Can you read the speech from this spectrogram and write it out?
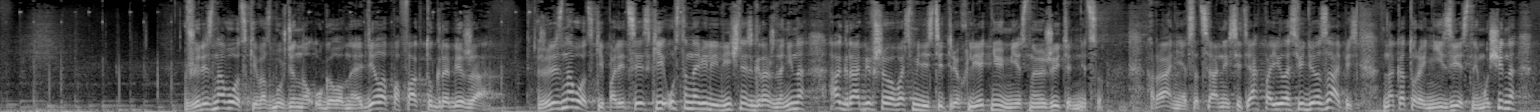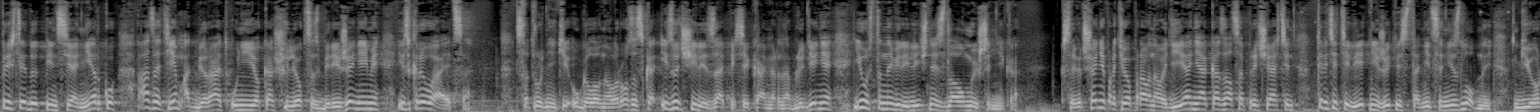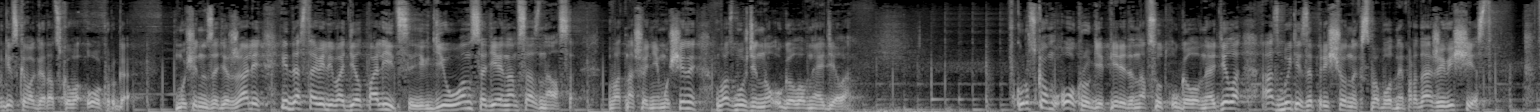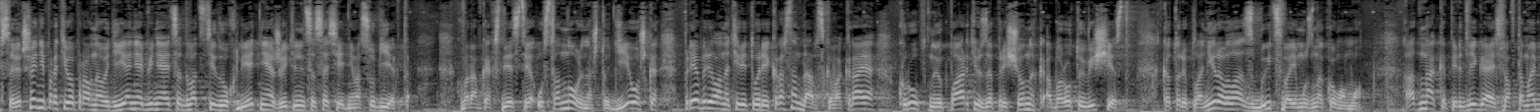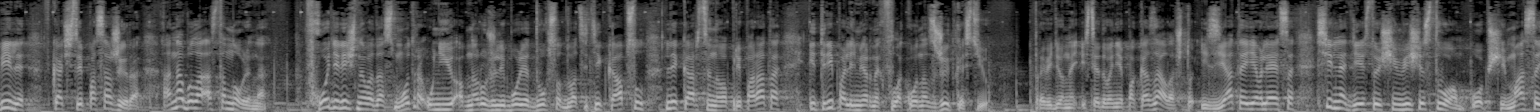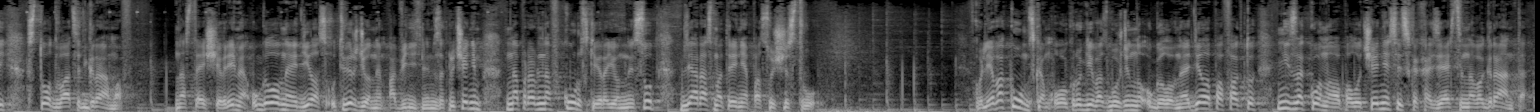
В Железноводске возбуждено уголовное дело по факту грабежа. Железноводские полицейские установили личность гражданина, ограбившего 83-летнюю местную жительницу. Ранее в социальных сетях появилась видеозапись, на которой неизвестный мужчина преследует пенсионерку, а затем отбирает у нее кошелек со сбережениями и скрывается. Сотрудники уголовного розыска изучили записи камер наблюдения и установили личность злоумышленника. К совершению противоправного деяния оказался причастен 30-летний житель станицы Незлобной Георгиевского городского округа. Мужчину задержали и доставили в отдел полиции, где он в содеянном сознался. В отношении мужчины возбуждено уголовное дело. Курском округе передано в суд уголовное дело о сбытии запрещенных свободной продаже веществ. В совершении противоправного деяния обвиняется 22-летняя жительница соседнего субъекта. В рамках следствия установлено, что девушка приобрела на территории Краснодарского края крупную партию запрещенных к обороту веществ, которые планировала сбыть своему знакомому. Однако, передвигаясь в автомобиле в качестве пассажира, она была остановлена. В ходе личного досмотра у нее обнаружили более 220 капсул лекарственного препарата и три полимерных флакона с жидкостью. Проведенное исследование показало, что изъятое является сильнодействующим веществом общей массой 120 граммов. В настоящее время уголовное дело с утвержденным обвинительным заключением направлено в Курский районный суд для рассмотрения по существу. В Левокумском округе возбуждено уголовное дело по факту незаконного получения сельскохозяйственного гранта.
